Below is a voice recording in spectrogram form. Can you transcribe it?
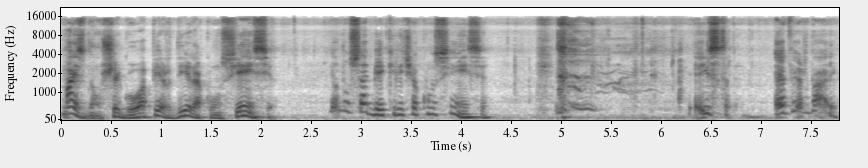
mas não chegou a perder a consciência. Eu não sabia que ele tinha consciência. É isso, é verdade.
